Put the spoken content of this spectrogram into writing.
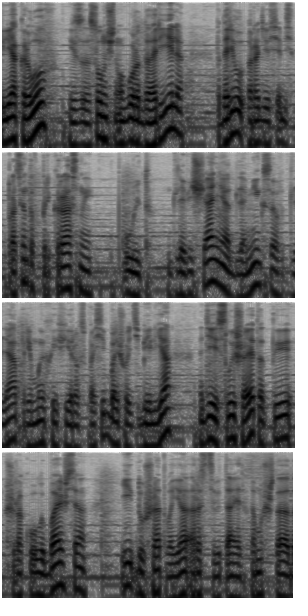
Илья Крылов из солнечного города Ариэля подарил радио 70% прекрасный пульт для вещания, для миксов, для прямых эфиров. Спасибо большое тебе, Илья. Надеюсь, слыша это, ты широко улыбаешься и душа твоя расцветает, потому что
